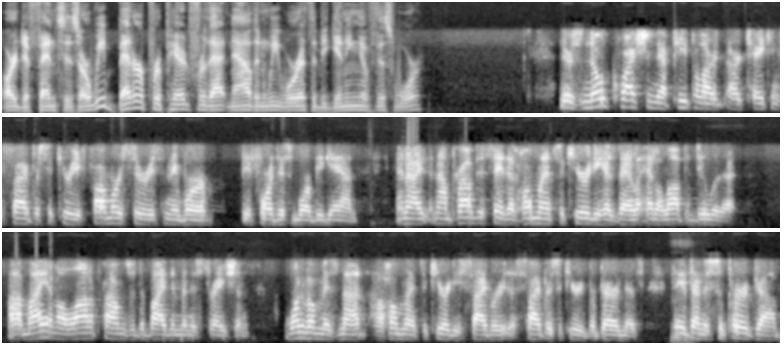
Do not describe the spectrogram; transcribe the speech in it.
our defenses. Are we better prepared for that now than we were at the beginning of this war? there's no question that people are, are taking cybersecurity far more serious than they were before this war began. And, I, and I'm proud to say that Homeland Security has had a lot to do with it. Um, I have a lot of problems with the Biden administration. One of them is not uh, Homeland Security, cyber cybersecurity preparedness. They've done a superb job,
